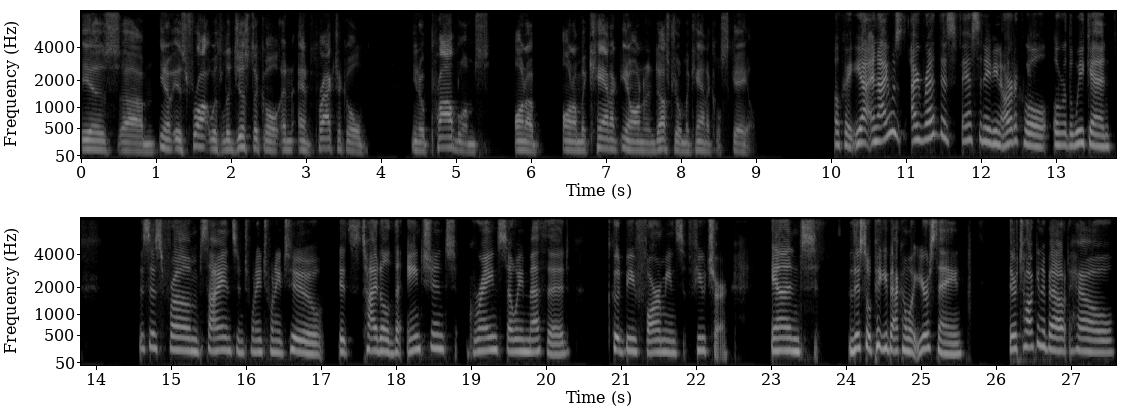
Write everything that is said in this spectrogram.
is um, you know is fraught with logistical and and practical you know problems on a on a mechanic you know on an industrial mechanical scale. Okay, yeah, and I was I read this fascinating article over the weekend. This is from Science in 2022. It's titled "The Ancient Grain Sowing Method Could Be Farming's Future," and this will piggyback on what you're saying. They're talking about how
